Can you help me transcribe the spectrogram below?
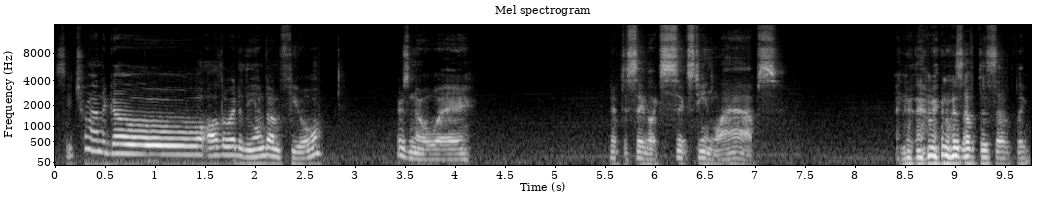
Is he trying to go all the way to the end on fuel? There's no way. You have to save like 16 laps. I knew that man was up to something.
